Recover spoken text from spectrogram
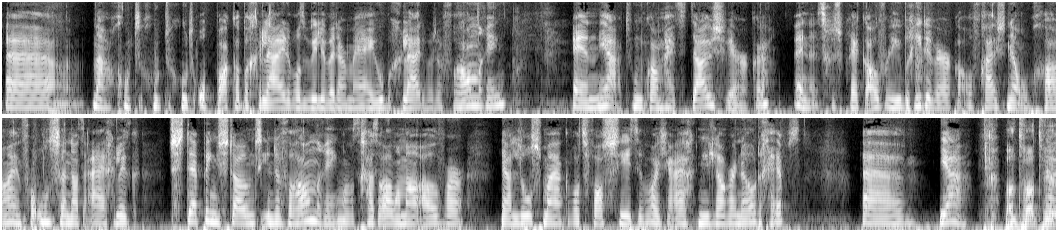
uh, nou, goed, goed, goed oppakken, begeleiden? Wat willen we daarmee? Hoe begeleiden we de verandering? En ja, toen kwam het thuiswerken en het gesprek over hybride werken al vrij snel op gang. En voor ons zijn dat eigenlijk stepping stones in de verandering. Want het gaat allemaal over ja, losmaken wat vastzit en wat je eigenlijk niet langer nodig hebt. Uh, ja. Want wat wil,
